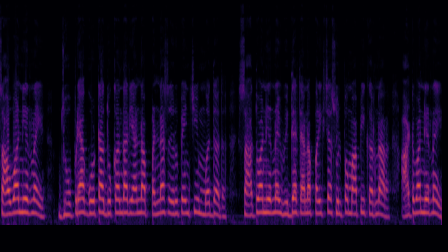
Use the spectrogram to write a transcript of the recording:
सहावा निर्णय झोपड्या गोटा दुकानदार यांना पन्नास हजार रुपयांची मदत. सातवा निर्णय विद्यार्थ्यांना परीक्षा शुल्क माफी करणार. आठवा निर्णय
